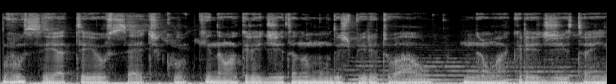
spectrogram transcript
Você é ateu cético que não acredita no mundo espiritual, não acredita em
